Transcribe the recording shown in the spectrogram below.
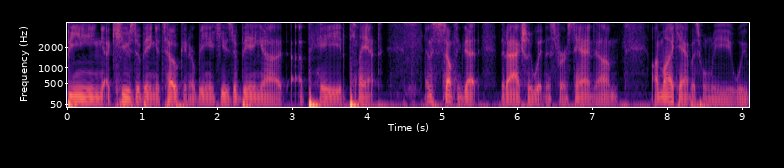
being accused of being a token or being accused of being a, a paid plant. And this is something that that I actually witnessed firsthand um, on my campus when we, we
